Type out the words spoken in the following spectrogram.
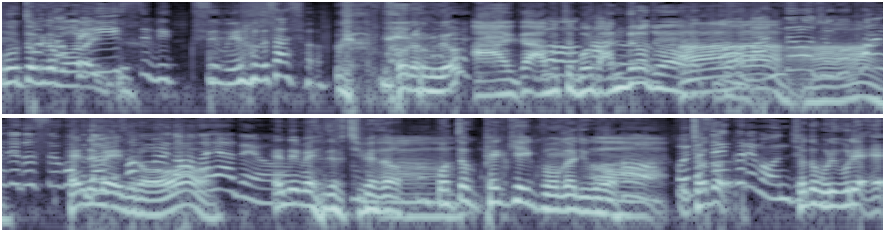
호떡이나 호떡 먹어라. 베이스 믹스 뭐 이런 거 사서 뭐라고요? 아 그러니까 아무튼 어, 뭘. 만들어줘야 아. 어, 만들어주고 아. 편지도 쓰고 그다음에 선물도 하나 해야 돼요. 핸드메이드로 집에서 아. 호떡 팬케이크 구워가지고. 어, 거기다 생크림 얹고. 저도 우리, 우리 애,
